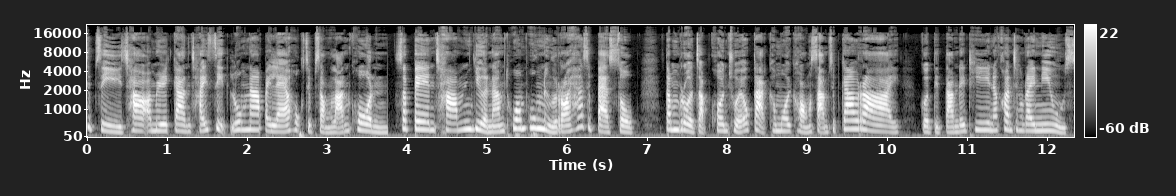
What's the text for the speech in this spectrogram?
2024 ชาวอเมริกันใช้สิทธิ์ล่วงหน้าไปแล้ว 62 ล้านคน สเปนช้ำเหยื่อน้ำท่วมพุ่ง 158 ศพ ตำรวจจับคนฉวยโอกาสขโมยของ 39 ราย กดติดตามได้ที่นครเชียงรายนิวส์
